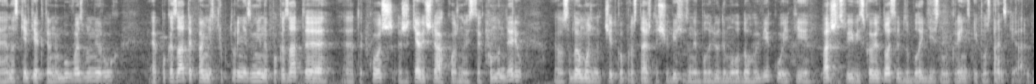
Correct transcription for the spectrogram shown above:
е, наскільки активним був визвольний рух. Показати певні структурні зміни, показати також життєвий шлях кожного з цих командирів. Е, Особливо можна чітко простежити, що більшість з них були люди молодого віку, які перший свій військовий досвід здобули дійсно в українській повстанській армії.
